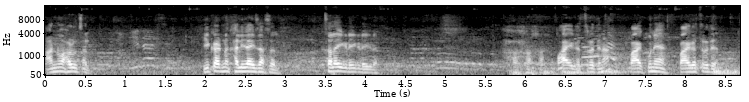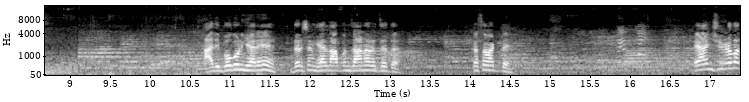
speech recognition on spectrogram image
आणू हळू चल. इकडनं खाली जायचं असेल. चला इकडे इकडे इकडे. हा हा हा. पाय घसरते ना? पाय कुण्या? पाय घसरते. आधी बघून घ्या रे. दर्शन घ्यायला तर आपण जाणारच आहे तर. कसं वाटतंय? ए अंशू इकडे बघ.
